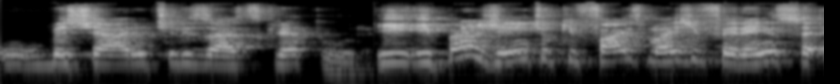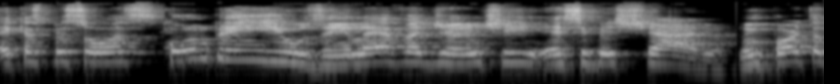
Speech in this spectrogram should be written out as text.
o bestiário e utilizar essas criaturas. E, e pra gente, o que faz mais diferença é que as pessoas comprem e usem e levem adiante esse bestiário. Não importa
